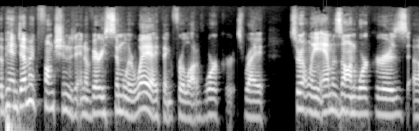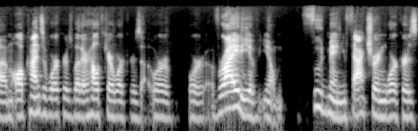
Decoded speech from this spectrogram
The pandemic functioned in a very similar way, I think, for a lot of workers, right? certainly Amazon workers, um, all kinds of workers, whether healthcare workers or or a variety of you know food manufacturing workers,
